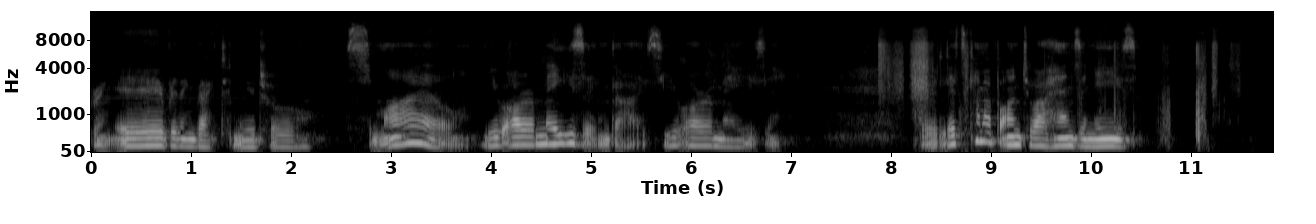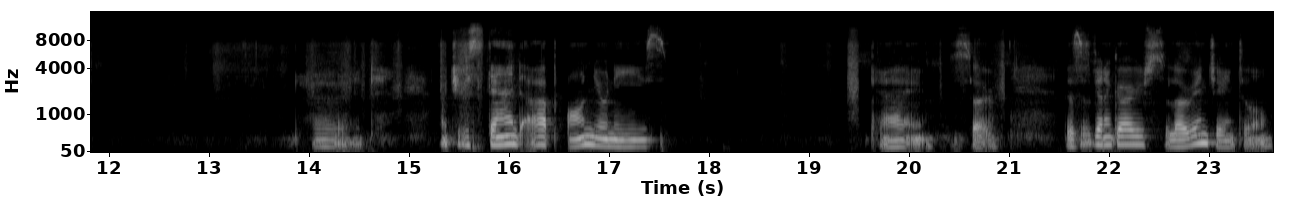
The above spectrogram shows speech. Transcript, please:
Bring everything back to neutral. Smile. You are amazing, guys. You are amazing. Good. Let's come up onto our hands and knees. Good. I want you to stand up on your knees. Okay, so this is going to go slow and gentle.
